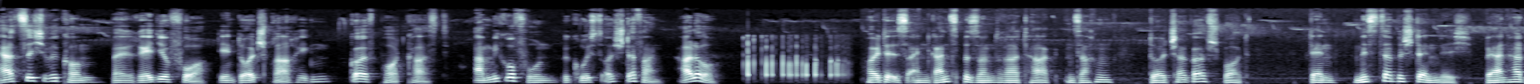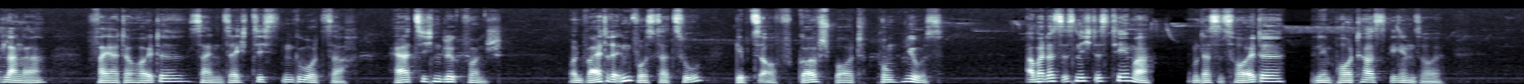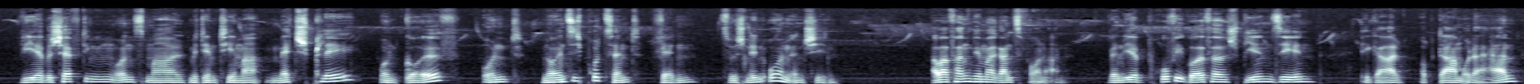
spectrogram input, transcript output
Herzlich willkommen bei Radio 4, den deutschsprachigen Golf-Podcast. Am Mikrofon begrüßt euch Stefan. Hallo! Heute ist ein ganz besonderer Tag in Sachen deutscher Golfsport. Denn Mr. Beständig, Bernhard Langer, feierte heute seinen 60. Geburtstag. Herzlichen Glückwunsch! Und weitere Infos dazu gibt's auf golfsport.news. Aber das ist nicht das Thema, um das es heute in dem Podcast gehen soll. Wir beschäftigen uns mal mit dem Thema Matchplay und Golf und 90% werden zwischen den Ohren entschieden. Aber fangen wir mal ganz vorne an. Wenn wir Profigolfer spielen sehen, egal ob Damen oder Herren,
